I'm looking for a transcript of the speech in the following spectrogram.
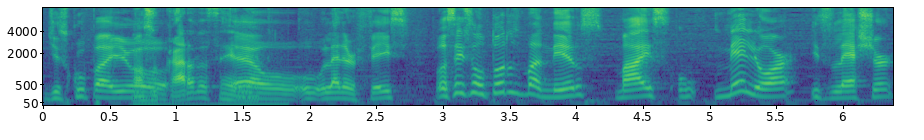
desculpa aí o... Nossa, o cara da Serra É, Elétrica. o, o Leatherface. Vocês são todos maneiros, mas o melhor slasher,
